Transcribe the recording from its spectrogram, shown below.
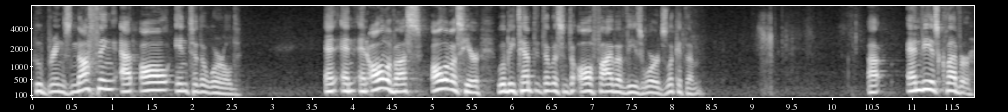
who brings nothing at all into the world. And, and, and all of us, all of us here, will be tempted to listen to all five of these words. Look at them. Uh, envy is clever.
